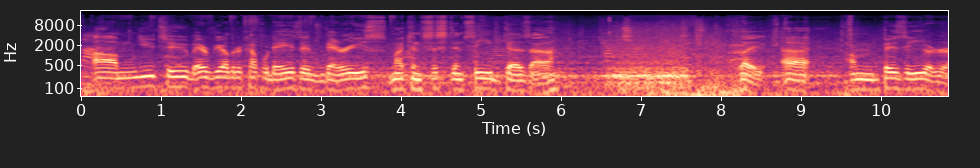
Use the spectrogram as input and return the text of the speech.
Um, YouTube every other couple days. It varies my consistency because uh, like uh, I'm busy or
